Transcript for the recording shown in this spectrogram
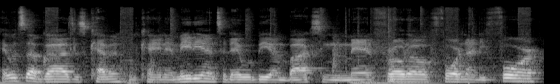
Hey, what's up guys? It's Kevin from K&N Media and today we'll be unboxing the Manfrotto 494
